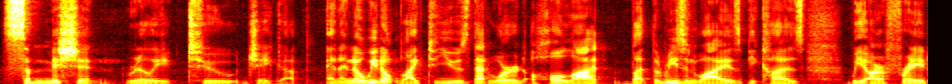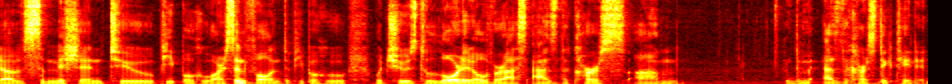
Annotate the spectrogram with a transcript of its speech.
submission, really, to Jacob. And I know we don't like to use that word a whole lot, but the reason why is because we are afraid of submission to people who are sinful and to people who would choose to lord it over us as the curse um, as the curse dictated.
